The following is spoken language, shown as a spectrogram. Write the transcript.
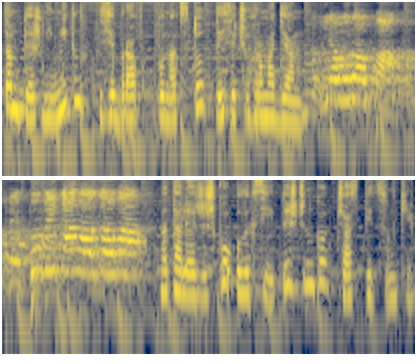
Тамтешній мітинг зібрав понад 100 тисяч громадян. Європа, Республіка Молдова. Наталія Жишко, Олексій Тищенко. Час підсумки.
